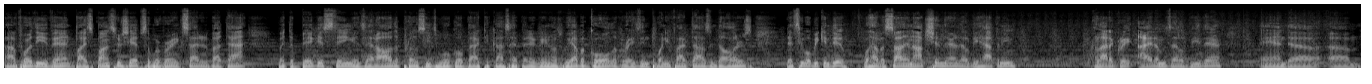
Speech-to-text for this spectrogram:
uh, for the event by sponsorship, so we're very excited about that. But the biggest thing is that all the proceeds will go back to Casa Peregrinos. We have a goal of raising $25,000. Let's see what we can do. We'll have a silent auction there that'll be happening. A lot of great items that'll be there. And uh, um,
